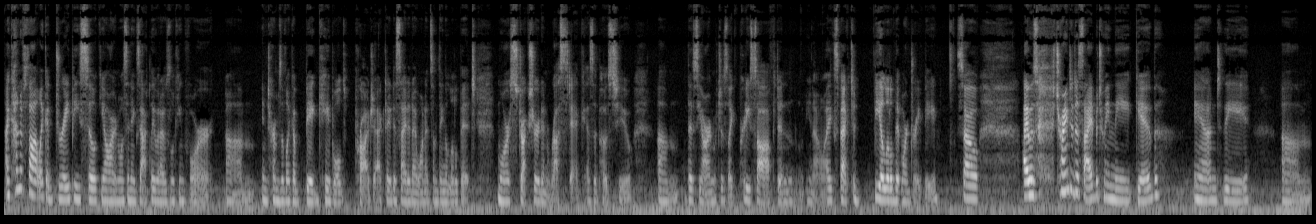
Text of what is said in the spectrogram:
I kind of thought like a drapey silk yarn wasn't exactly what I was looking for um, in terms of like a big cabled project. I decided I wanted something a little bit more structured and rustic as opposed to um, this yarn, which is like pretty soft and, you know, I expect to be a little bit more drapey. So I was trying to decide between the Gib and the um,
